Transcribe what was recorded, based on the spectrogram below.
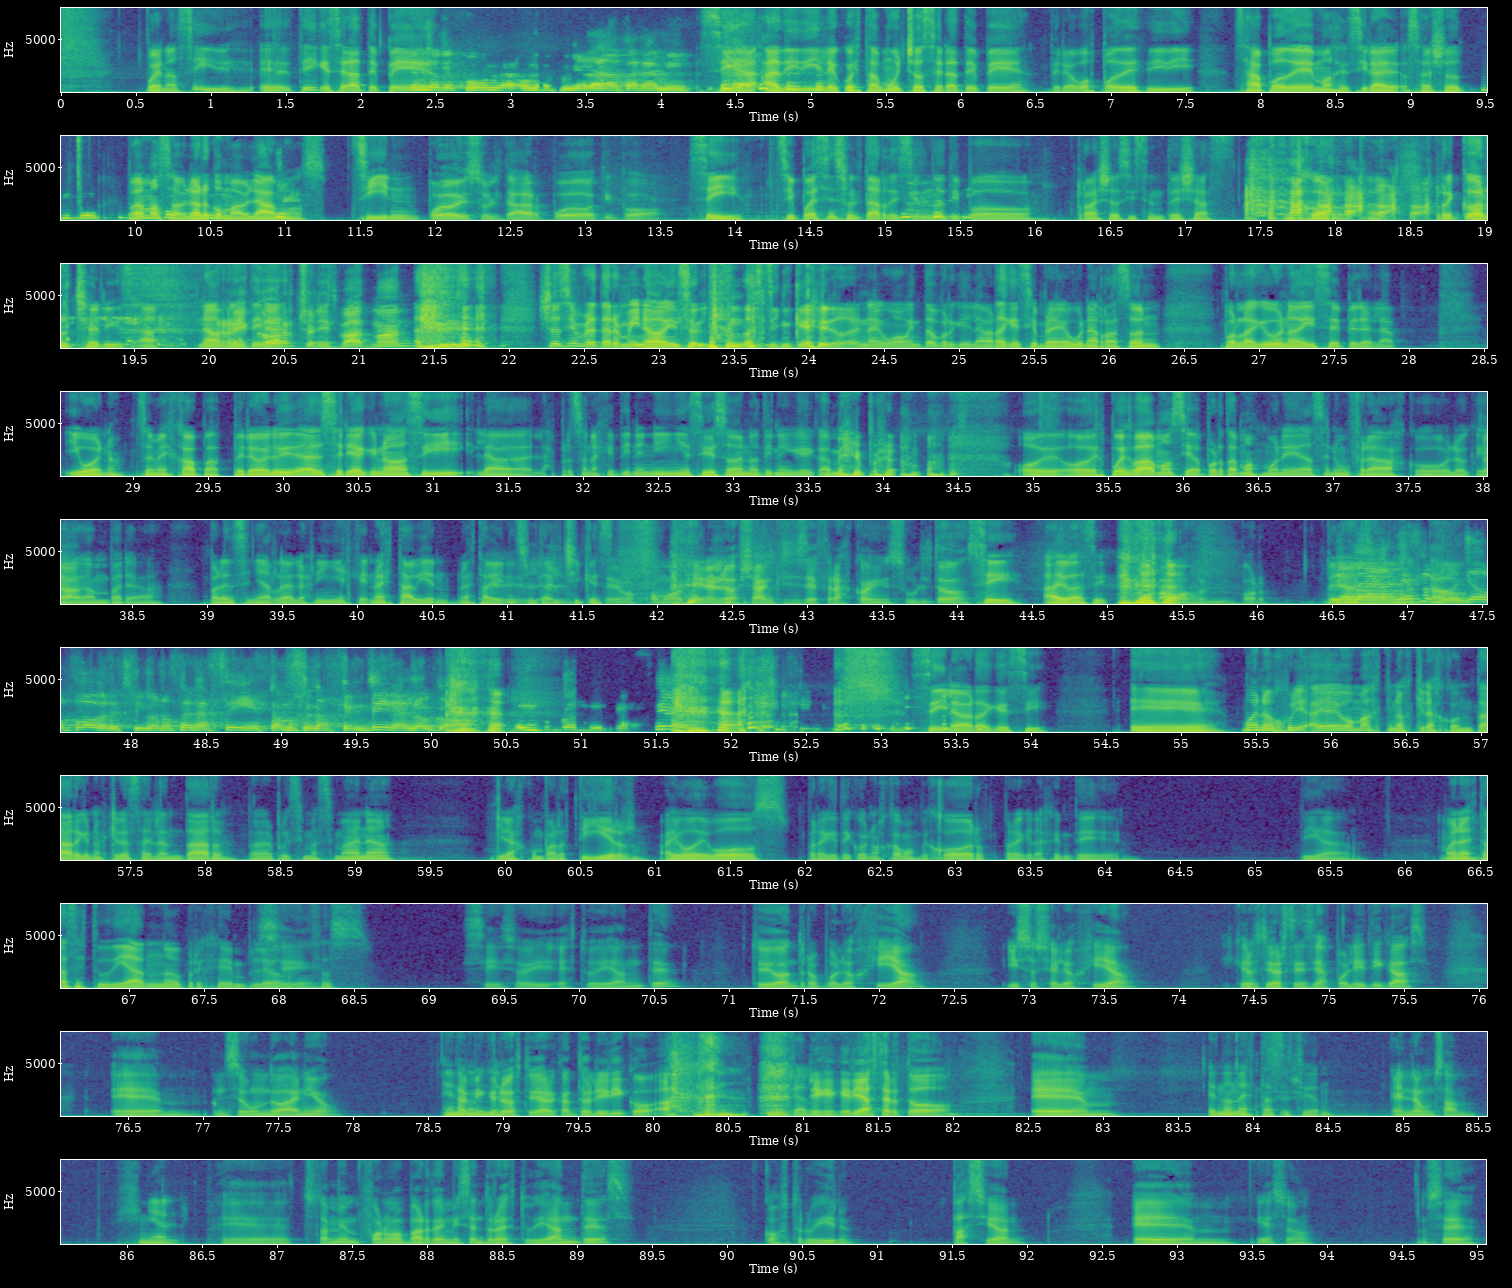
bueno, sí, eh, tiene que ser Siento ATP. que fue una, una puñalada para mí. Sí, a, a Didi le cuesta mucho ser ATP, pero vos podés, Didi. O sea, podemos decir, o sea, yo... Podemos hablar como hablamos, sin Puedo insultar, puedo tipo... Sí, si puedes insultar diciendo tipo rayos y centellas, mejor. Ah, recorcholis. Ah, no. Recorcholis Batman. Yo siempre termino insultando sin querer en algún momento porque la verdad que siempre hay alguna razón por la que uno dice, pero la... Y bueno, se me escapa. Pero lo ideal sería que no así la- las personas que tienen niñas y eso no tienen que cambiar el programa. O, de- o después vamos y aportamos monedas en un frasco o lo que Claro. hagan para, para enseñarle a los niños que no está bien, no está bien El- insultar el- chiques. Tenemos como tienen los yankees ese frasco de insultos. Sí, algo así. Vamos por... Pero- no me hagan eso porque me quedo pobre, chicos, no sean así. Estamos en Argentina, loco. Un poco de educación. Sí, la verdad que sí. Eh, bueno, Juli, ¿hay algo más que nos quieras contar, que nos quieras adelantar para la próxima semana? ¿Quieras compartir algo de vos para que te conozcamos mejor, para que la gente diga... Bueno, Mm. estás estudiando, por ejemplo. Sí. sos- Sí, soy estudiante. Estudio antropología y sociología. Y quiero estudiar ciencias políticas eh, en segundo año. ¿en También dónde? quiero estudiar canto lírico, de que quería hacer todo. Eh, ¿En dónde estás Sí, sí. estudiando? en la UNSAM. Genial. Eh, también formo parte de mi centro de estudiantes. Construir. Pasión. Eh, y eso. No sé.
